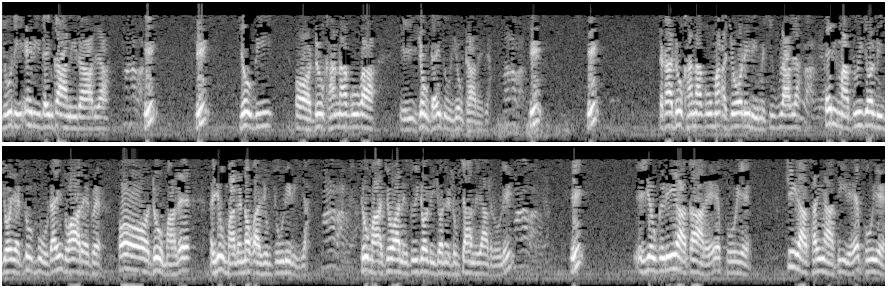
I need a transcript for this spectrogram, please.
ကျိုးတွေအဲ့ဒီတိုင်ကနေတာဗျာဟိဟိရုပ်ဒီဟောဒုခန္ဓာကိုယ်ကရုပ်တိုင်းသူရုပ်ထားတယ်ဗျာဟိဟိ တခါတို့ခန္ဓာကိုယ်မှာအကျော်လေးတွေမရှိဘူးလားဗျာအဲ့ဒီမှာသွေးကြောလီကြောရဲ့လှုပ်မှုတိုင်းသွားရတဲ့အတွက်ဟောတို့မှာလည်းအယုတ်မှာလည်းနောက်ကရုပ်ကျိုးလေးတွေဗျာတို့မှာအကျော်ကနေသွေးကြောလီကြောနဲ့လှုပ်ရှားနေရတယ်လို့လေဟိရုပ်ကလေးကကတယ်ဖိုးရဲ့ကြည့်ကဆိုင်ကတီးတယ်ဖိုးရဲ့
